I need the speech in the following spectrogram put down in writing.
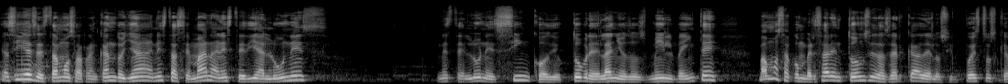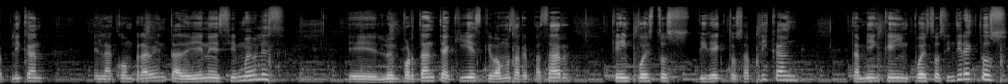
Y así es, estamos arrancando ya en esta semana, en este día lunes, en este lunes 5 de octubre del año 2020. Vamos a conversar entonces acerca de los impuestos que aplican en la compra-venta de bienes inmuebles. Eh, lo importante aquí es que vamos a repasar qué impuestos directos aplican, también qué impuestos indirectos.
